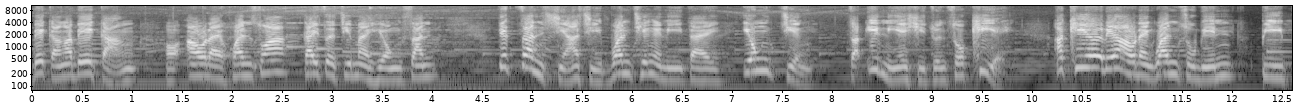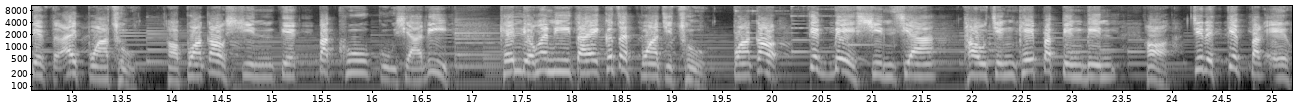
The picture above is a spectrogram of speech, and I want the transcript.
要讲啊要讲，哦后来番山改做今麦香山。德赞城是晚清的年代，永靖十一年的时阵所起的，啊起好了后呢，原住民被逼得爱搬厝，哦搬到新德北区旧社里，乾隆的年代，搁再搬一厝。搬到德美新社头前溪北平面，吼、哦，这个德北的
